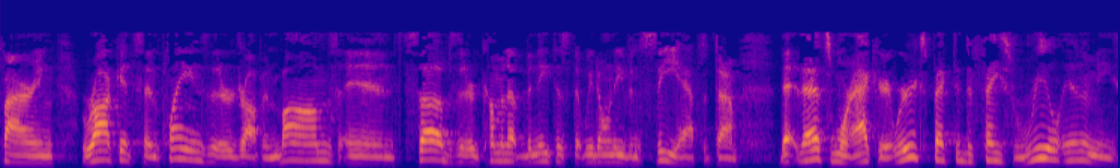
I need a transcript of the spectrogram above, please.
firing rockets and planes that are dropping bombs and subs that are coming up beneath us that we don't even see half the time. That, that's more accurate. We're expected to face real enemies,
